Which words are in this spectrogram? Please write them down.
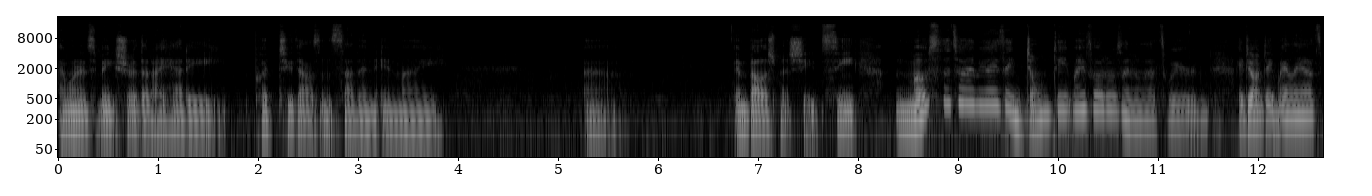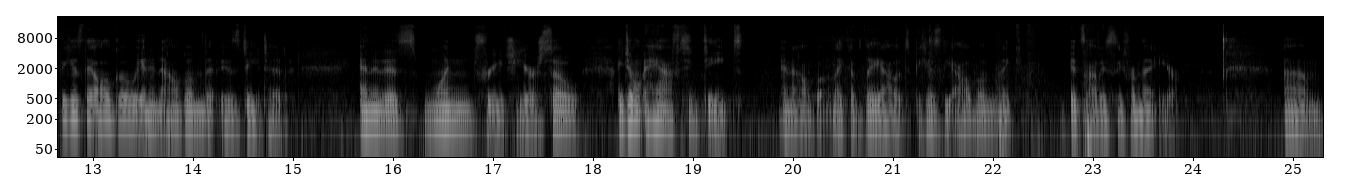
I wanted to make sure that I had a put 2007 in my uh, embellishment sheet. See, most of the time, you guys, I don't date my photos. I know that's weird. I don't date my layouts because they all go in an album that is dated, and it is one for each year. So I don't have to date an album, like a layout, because the album, like, it's obviously from that year. Um,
